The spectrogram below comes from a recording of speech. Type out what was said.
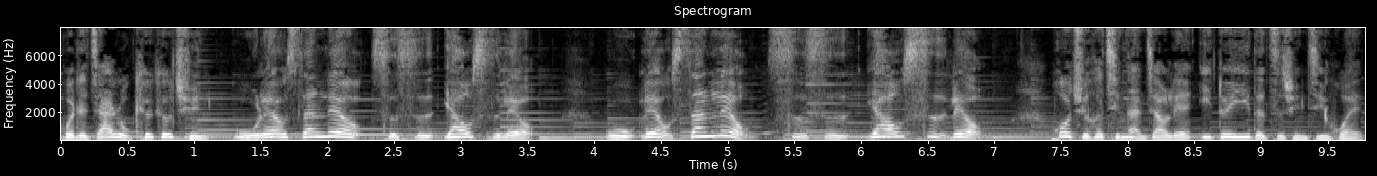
或者加入 QQ 群五六三六四四幺四六五六三六四四幺四六，获取和情感教练一对一的咨询机会。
